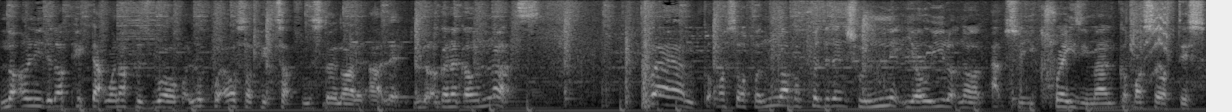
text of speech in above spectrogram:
Not only did I pick that one up as well but look what else I picked up from the Stone Island outlet. You lot are gonna go nuts. Bam! Got myself another presidential knit, yo. You lot know I'm absolutely crazy, man. Got myself this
